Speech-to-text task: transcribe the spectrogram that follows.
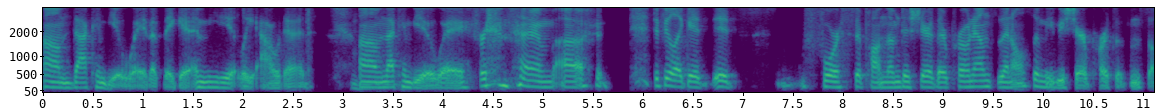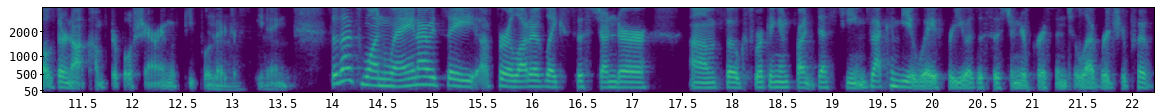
um, that can be a way that they get immediately outed. Mm-hmm. Um, that can be a way for them uh, to feel like it, it's forced upon them to share their pronouns, then also maybe share parts of themselves they're not comfortable sharing with people yeah, they're just meeting. Yeah. So that's one way. And I would say uh, for a lot of like cisgender um, folks working in front desk teams, that can be a way for you as a cisgender person to leverage your priv-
